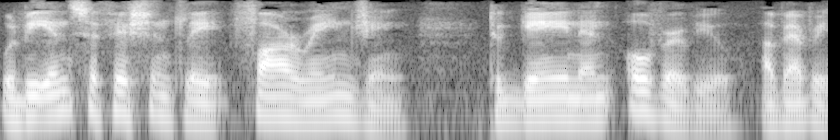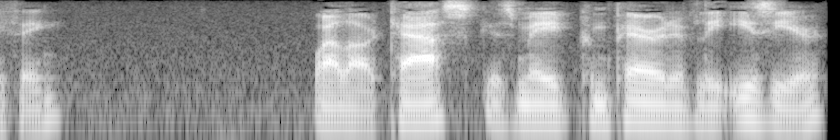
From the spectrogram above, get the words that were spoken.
would be insufficiently far ranging to gain an overview of everything. While our task is made comparatively easier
